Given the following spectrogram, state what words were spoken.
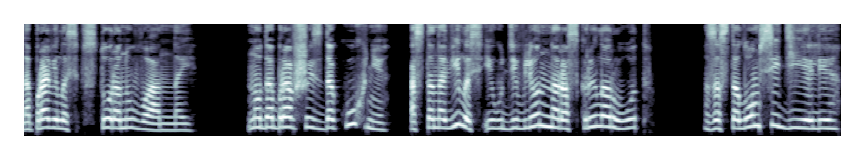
направилась в сторону ванной. Но, добравшись до кухни, остановилась и удивленно раскрыла рот. За столом сидели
